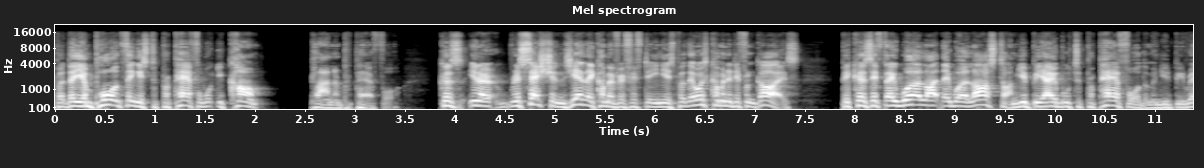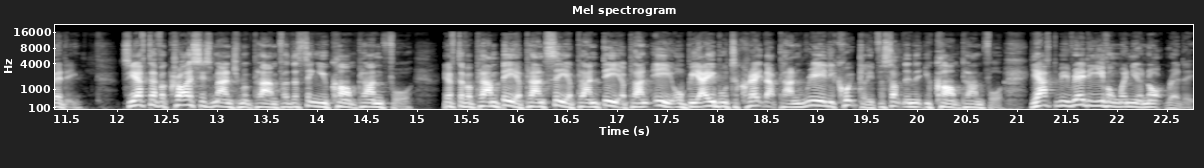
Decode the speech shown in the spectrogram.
But the important thing is to prepare for what you can't plan and prepare for. Because, you know, recessions, yeah, they come every 15 years, but they always come in a different guise. Because if they were like they were last time, you'd be able to prepare for them and you'd be ready. So you have to have a crisis management plan for the thing you can't plan for. You have to have a plan B, a plan C, a plan D, a plan E, or be able to create that plan really quickly for something that you can't plan for. You have to be ready even when you're not ready.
